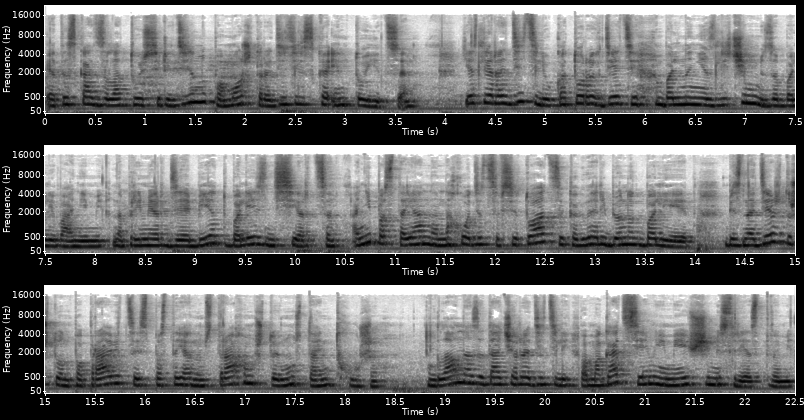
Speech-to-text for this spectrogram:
И отыскать золотую середину поможет родительская интуиция. Если родители, у которых дети больны неизлечимыми заболеваниями, например, диабет, болезнь сердца, они постоянно находятся в ситуации, когда ребенок болеет, без надежды, что он поправится и с постоянным страхом, что ему станет хуже. Главная задача родителей – помогать всеми имеющими средствами.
